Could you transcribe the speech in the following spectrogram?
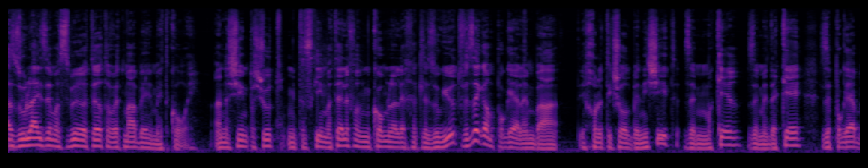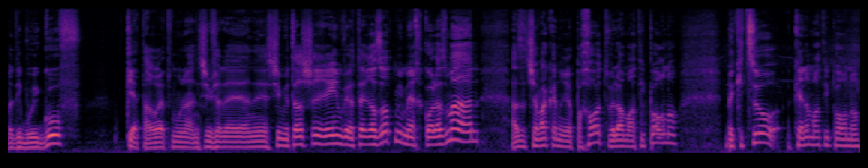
אז אולי זה מסביר יותר טוב את מה באמת קורה. אנשים פשוט מתעסקים עם הטלפון במקום ללכת לזוגיות, וזה גם פוגע להם ביכולת תקשורת בין אישית, זה ממכר, זה מדכא, זה פוגע בדיבוי גוף. כי אתה רואה תמונה אנשים של אנשים יותר שריריים ויותר רזות ממך כל הזמן אז את שווה כנראה פחות ולא אמרתי פורנו. בקיצור כן אמרתי פורנו.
